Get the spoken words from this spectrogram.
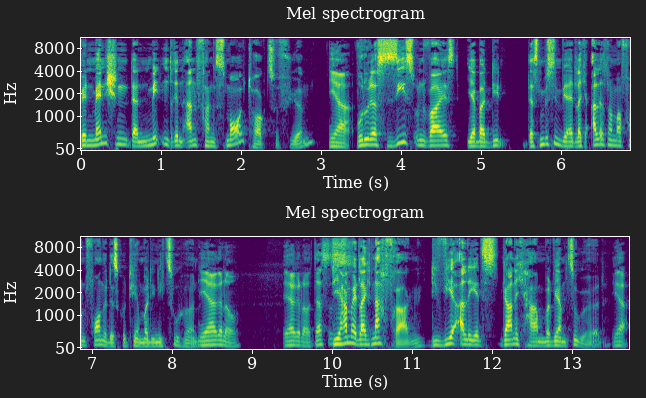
Wenn Menschen dann mittendrin anfangen, Smalltalk zu führen, Ja, wo du das siehst und weißt, ja, aber die, das müssen wir ja gleich alles nochmal von vorne diskutieren, weil die nicht zuhören. ja, genau. Ja, genau. Das ist, Die haben ja gleich Nachfragen, die wir alle jetzt gar nicht haben, weil wir haben zugehört. ja.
